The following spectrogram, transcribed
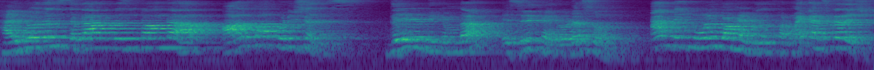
hydrogens that are present on the alpha positions, they will become the acidic hydrogens only. I am taking only one hydrogen for my consideration.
